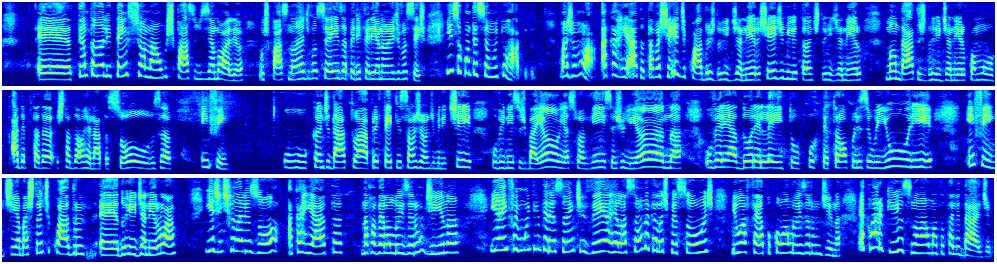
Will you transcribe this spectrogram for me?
é, tentando ali tensionar o espaço, dizendo: olha, o espaço não é de vocês, a periferia não é de vocês. Isso aconteceu muito rápido. Mas vamos lá, a carreata estava cheia de quadros do Rio de Janeiro, cheia de militantes do Rio de Janeiro, mandatos do Rio de Janeiro, como a deputada estadual Renata Souza, enfim, o candidato a prefeito em São João de Meriti, o Vinícius Baião e a sua vice, a Juliana, o vereador eleito por Petrópolis, o Yuri, enfim, tinha bastante quadro é, do Rio de Janeiro lá. E a gente finalizou a carreata na favela Luiz Erundina. E aí foi muito interessante ver a relação daquelas pessoas e o afeto com a Luiz Erundina. É claro que isso não é uma totalidade,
